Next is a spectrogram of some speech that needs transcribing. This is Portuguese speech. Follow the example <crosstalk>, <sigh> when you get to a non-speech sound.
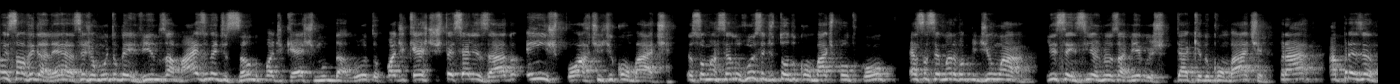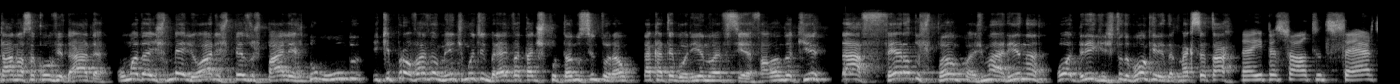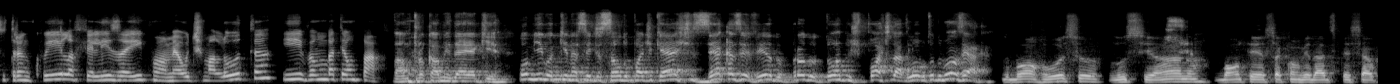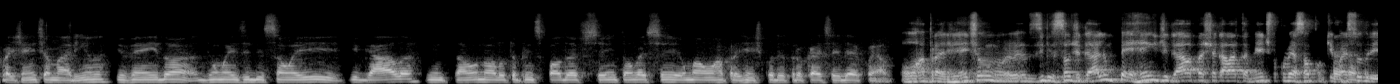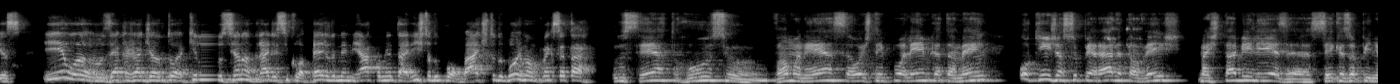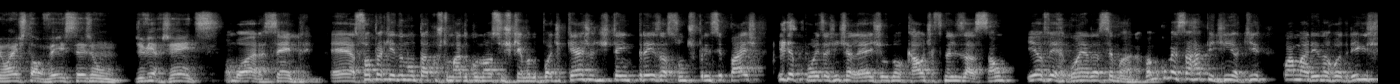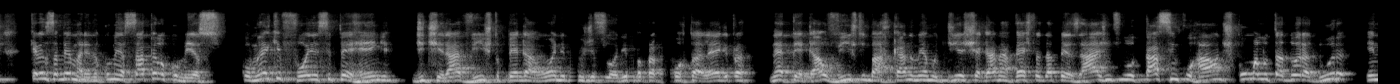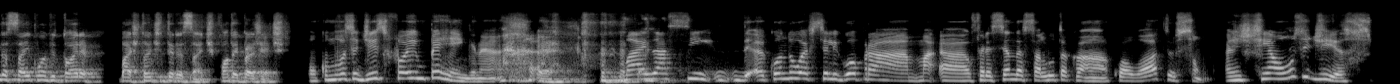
Salve, salve galera! Sejam muito bem-vindos a mais uma edição do podcast Mundo da Luta, um podcast especializado em esportes de combate. Eu sou Marcelo Russo, editor do Combate.com. Essa semana vou pedir uma licencinha aos meus amigos daqui do Combate para apresentar a nossa convidada, uma das melhores pesos palhas do mundo e que provavelmente muito em breve vai estar disputando o cinturão da categoria no UFC. Falando aqui da Fera dos Pampas, Marina Rodrigues. Tudo bom, querida? Como é que você está? E aí, pessoal, tudo certo? Tranquila, feliz aí com a minha última luta e vamos bater um papo. Vamos trocar uma ideia aqui. Comigo aqui nessa edição do podcast, Zeca Azevedo, produtor do Esporte da Globo. Tudo bom, Zeca? Tudo bom, Rússio, Luciano. Bom ter essa convidada especial com a gente, a Marina, que vem aí de uma exibição aí de gala, então, na luta principal do UFC, então vai ser uma honra pra gente poder trocar essa ideia com ela. Honra pra gente, uma exibição de gala e um perrengue de gala para chegar lá também, a gente vai conversar um pouquinho mais <laughs> sobre isso. E o Zeca já adiantou aqui, Luciano Andrade, enciclopédia do MMA, comentarista do combate. Tudo bom, irmão? Como é que você está? Tudo certo, Rússio. Vamos nessa. Hoje tem polêmica também. Um pouquinho já superada, talvez, mas tá beleza. Sei que as opiniões talvez sejam divergentes. Vamos embora, sempre. É, só para quem ainda não está acostumado com o nosso esquema do podcast, a gente tem três assuntos principais e depois a gente elege o nocaute, a finalização e a vergonha da semana. Vamos começar rapidinho aqui com a Marina Rodrigues. Querendo saber, Marina, começar pelo começo. Como é que foi esse perrengue de tirar visto, pegar ônibus de Floripa para Porto Alegre, para né, pegar o visto, embarcar no mesmo dia, chegar na véspera da pesagem, lutar cinco rounds com uma lutadora dura e ainda sair com uma vitória bastante interessante? Conta aí para gente. Bom, como você disse, foi um perrengue, né? É. <laughs> Mas, assim, quando o UFC ligou para uh, oferecendo essa luta com a, com a Watterson, a gente tinha 11 dias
